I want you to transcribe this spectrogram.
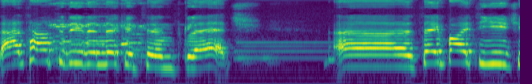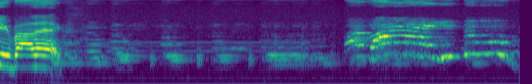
That's how to do the Nookington's glitch. Uh, say bye to YouTube, Alex. Bye-bye, YouTube.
